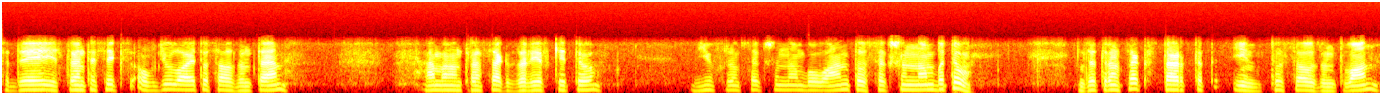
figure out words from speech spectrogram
Today is 26th of July 2010. I'm on Transect Zalivki 2. View from section number 1 to section number 2. The Transect started in 2001.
